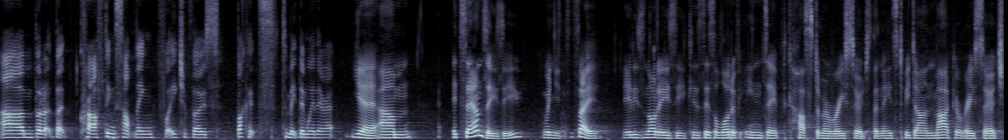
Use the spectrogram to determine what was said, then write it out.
um, but that crafting something for each of those buckets to meet them where they're at. Yeah, um, it sounds easy when you say it. It is not easy because there's a lot of in depth customer research that needs to be done, market research.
